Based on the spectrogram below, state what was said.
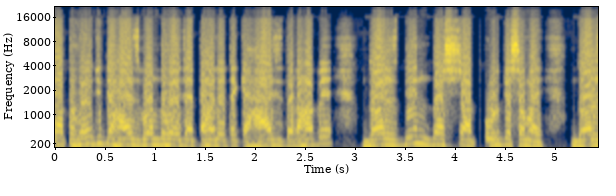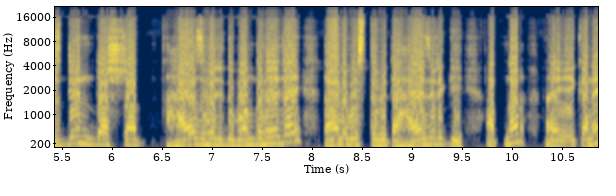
রাত হয়ে যদি হায়াজ বন্ধ হয়ে যায়, তাহলে এটাকে হায়াজ ধরা হবে। দশ দিন, দশ রাত উর্ধে সময়। দশ দিন, দশ রাত হায়াজ হয়ে যদি বন্ধ হয়ে যায়, তাহলে বুঝতে হবে এটা হায়াজের কি? আপনার এখানে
